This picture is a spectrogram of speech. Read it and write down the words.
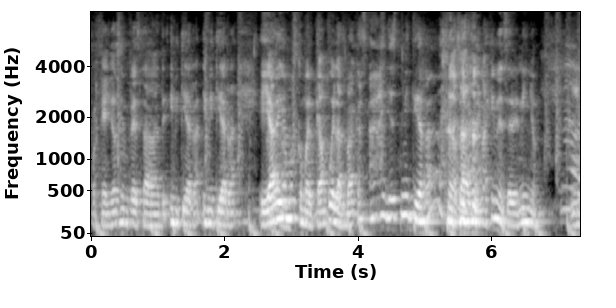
Porque yo siempre estaba, de, y mi tierra, y mi tierra. Y ya veíamos como el campo y las vacas. ¡Ay, es mi tierra! o sea, imagínense de niño. Ah.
